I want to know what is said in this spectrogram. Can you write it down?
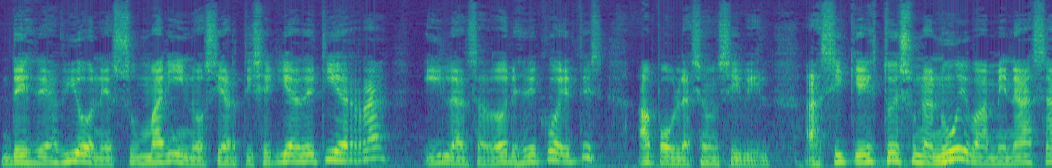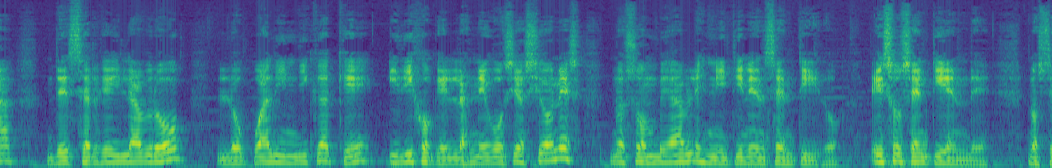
desde aviones, submarinos y artillería de tierra y lanzadores de cohetes a población civil. Así que esto es una nueva amenaza de Sergei Lavrov, lo cual indica que, y dijo que las negociaciones no son viables ni tienen sentido. Eso se entiende. Nos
